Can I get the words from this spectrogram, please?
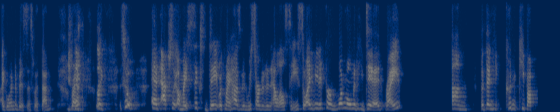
I go into business with them. Right. like, so, and actually on my sixth date with my husband, we started an LLC. So I mean, for one moment he did, right? Um, but then he couldn't keep up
